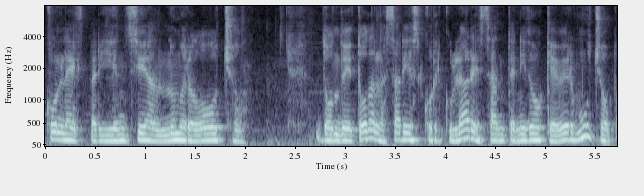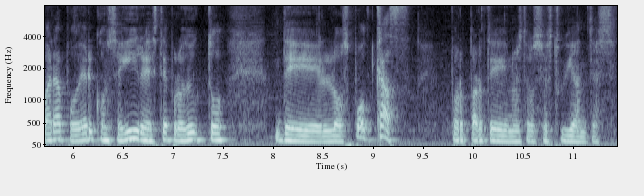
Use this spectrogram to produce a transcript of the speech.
con la experiencia número 8, donde todas las áreas curriculares han tenido que ver mucho para poder conseguir este producto de los podcasts por parte de nuestros estudiantes.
